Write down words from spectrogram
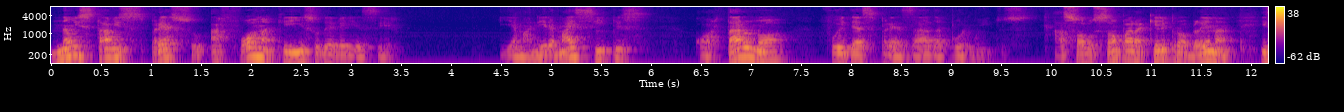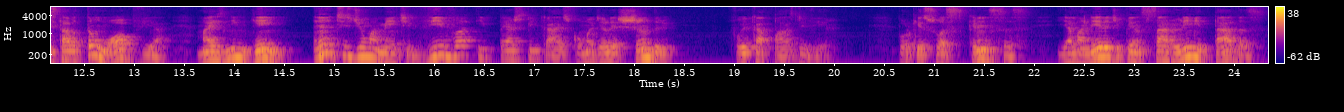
não estava expresso a forma que isso deveria ser. E a maneira mais simples, cortar o nó, foi desprezada por muitos. A solução para aquele problema estava tão óbvia, mas ninguém, antes de uma mente viva e perspicaz como a de Alexandre, foi capaz de ver. Porque suas crenças e a maneira de pensar limitadas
